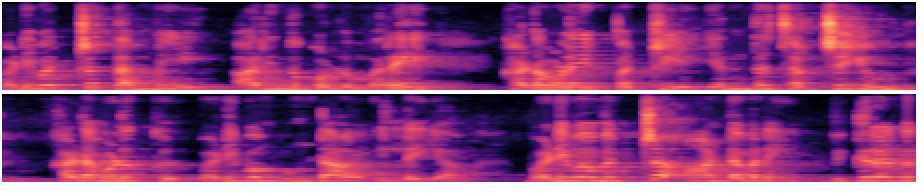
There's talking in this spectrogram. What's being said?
வடிவற்ற தன்மையை அறிந்து கொள்ளும் வரை கடவுளை பற்றிய எந்த சர்ச்சையும் கடவுளுக்கு வடிவம் உண்டா இல்லையா? வடிவமற்ற ஆண்டவனை விக்கிரக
